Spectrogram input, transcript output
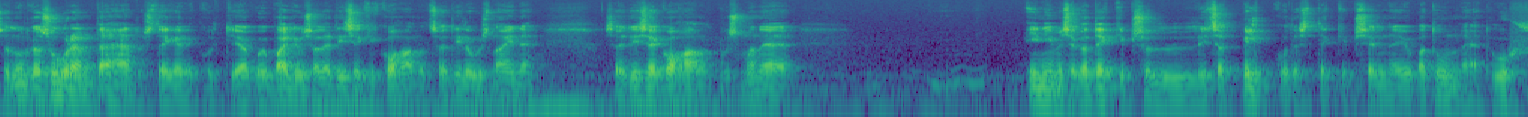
see on hulga suurem tähendus tegelikult ja kui palju sa oled isegi kohanud, sa oled ilus naine. sa oled ise kohanud, kus mõne inimesega tekib sul lihtsalt pilkudes tekib selline juba tunne, et uh,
